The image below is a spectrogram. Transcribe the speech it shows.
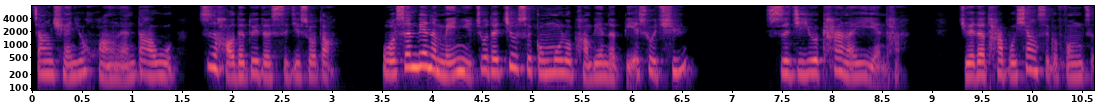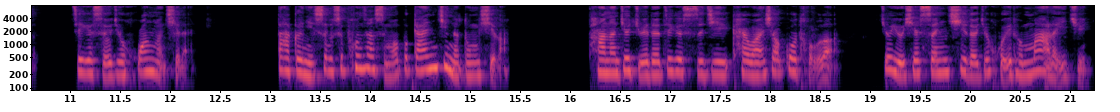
张全就恍然大悟，自豪地对着司机说道：“我身边的美女住的就是公墓路旁边的别墅区。”司机又看了一眼他，觉得他不像是个疯子，这个时候就慌了起来：“大哥，你是不是碰上什么不干净的东西了？”他呢就觉得这个司机开玩笑过头了。就有些生气的，就回头骂了一句：“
